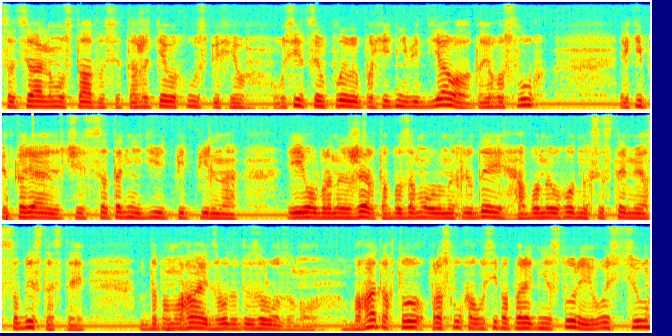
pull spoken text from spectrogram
соціальному статусі та життєвих успіхів, усі ці впливи похідні від дьявола та його слуг, які підкоряючись сатані діють підпільно і обраних жертв або замовлених людей, або неугодних системі особистостей, допомагають зводити з розуму. Багато хто прослухав усі попередні історії, ось цю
